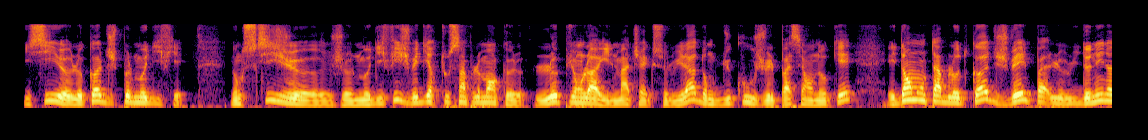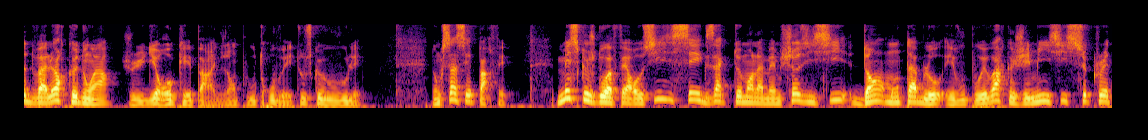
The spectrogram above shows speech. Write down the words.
Ici, euh, le code, je peux le modifier. Donc si je, le modifie, je vais dire tout simplement que le pion là, il match avec celui-là, donc du coup, je vais le passer en OK, et dans mon tableau de code, je vais lui donner une autre valeur que noir. Je vais lui dire OK, par exemple, ou trouver, tout ce que vous voulez. Donc ça, c'est parfait. Mais ce que je dois faire aussi, c'est exactement la même chose ici dans mon tableau. Et vous pouvez voir que j'ai mis ici secret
